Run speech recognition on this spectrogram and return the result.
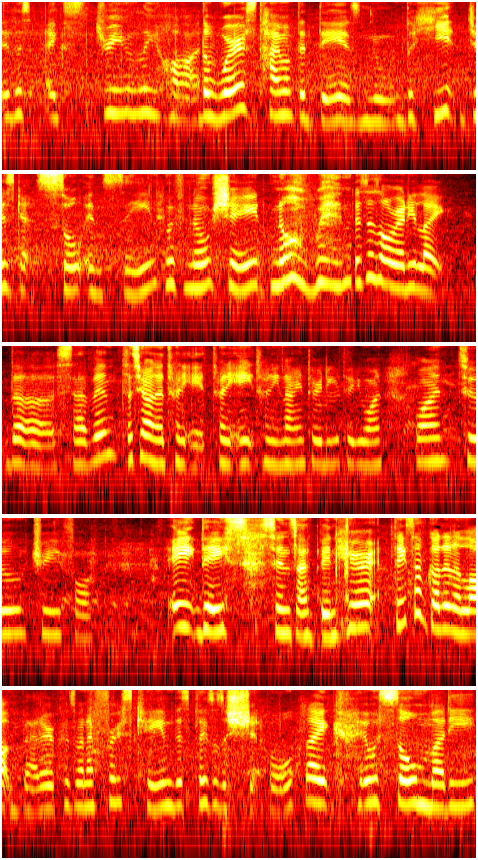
It is extremely hot. The worst time of the day is noon. The heat just gets so insane with no shade, no wind. This is already like the 7th. Let's here on the 28th, 28, 29, 30, 31. 1, 2, 3, 4 eight days since I've been here. Things have gotten a lot better because when I first came, this place was a shithole. Like, it was so muddy,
